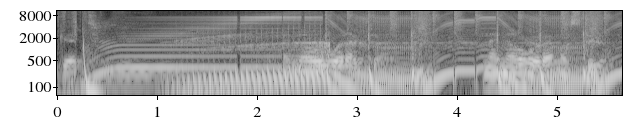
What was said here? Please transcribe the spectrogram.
get to me? I know what I've done, and I know what I must do.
